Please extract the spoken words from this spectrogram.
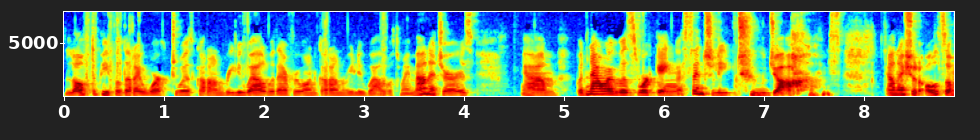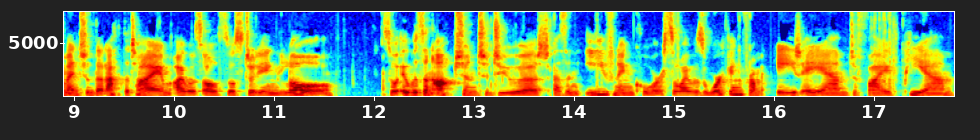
loved the people that I worked with, got on really well with everyone, got on really well with my managers. Um, but now I was working essentially two jobs. And I should also mention that at the time I was also studying law. So it was an option to do it as an evening course. So I was working from 8 a.m. to 5 p.m.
